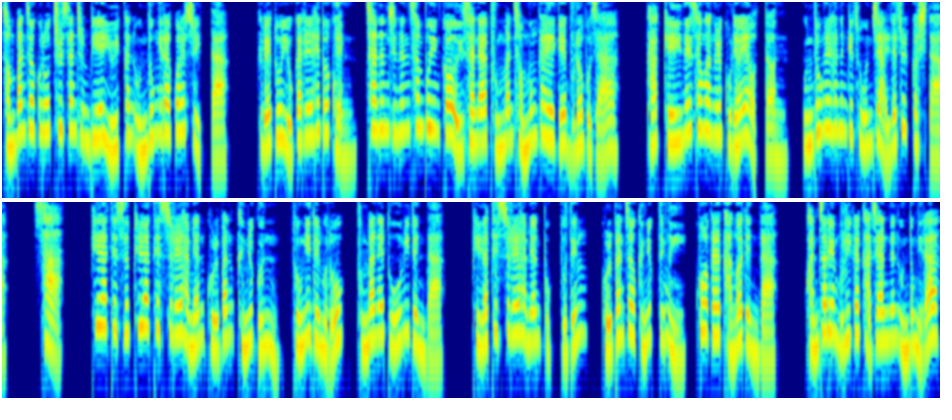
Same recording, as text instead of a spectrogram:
전반적으로 출산 준비에 유익한 운동이라고 할 수 있다. 그래도 요가를 해도 괜찮은지는 산부인과 의사나 분만 전문가에게 물어보자. 각 개인의 상황을 고려해 어떤 운동을 하는 게 좋은지 알려줄 것이다. 4. 필라테스 필라테스를 하면 골반 근육은 동이 되므로 분만에 도움이 된다. 필라테스를 하면 복부 등 골반저 근육 등의 코어가 강화된다. 관절에 무리가 가지 않는 운동이라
